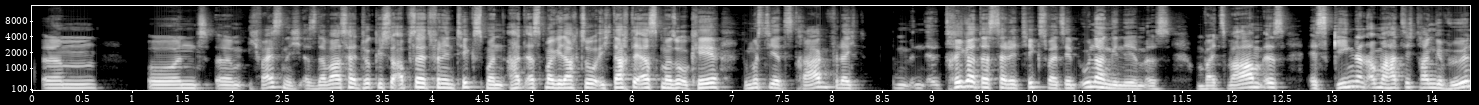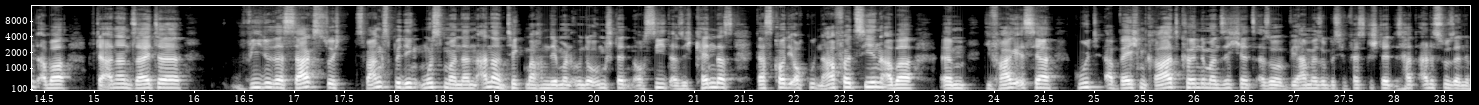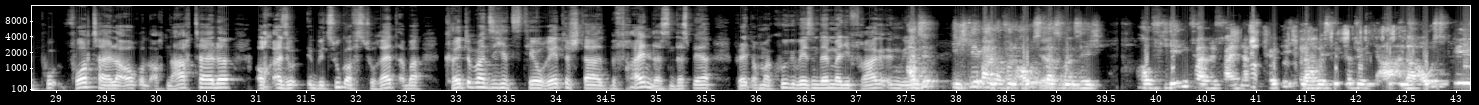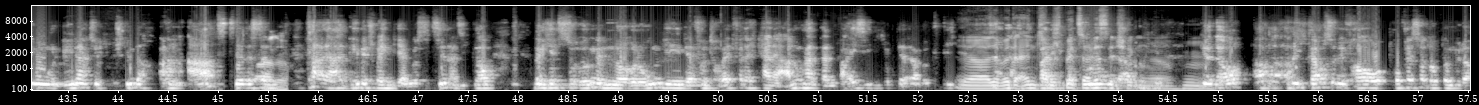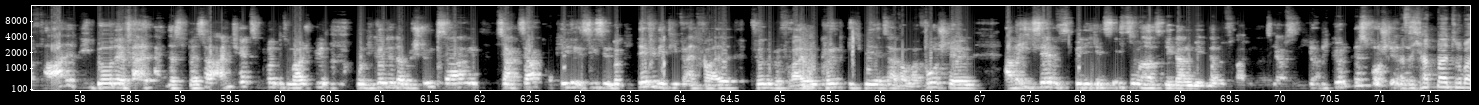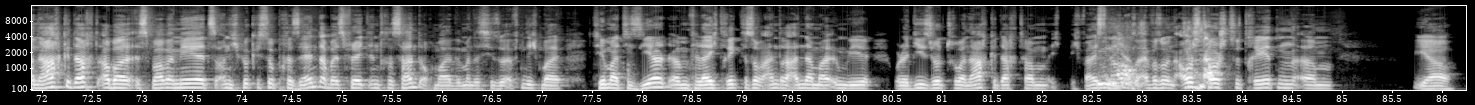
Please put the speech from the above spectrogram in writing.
Ähm, und ähm, ich weiß nicht, also da war es halt wirklich so abseits von den Ticks. Man hat erstmal gedacht, so, ich dachte erstmal so, okay, du musst die jetzt tragen, vielleicht triggert das deine Ticks, weil es eben unangenehm ist und weil es warm ist. Es ging dann auch, man hat sich dran gewöhnt, aber auf der anderen Seite wie du das sagst, durch zwangsbedingt muss man dann einen anderen Tick machen, den man unter Umständen auch sieht. Also ich kenne das, das konnte ich auch gut nachvollziehen, aber ähm, die Frage ist ja, gut, ab welchem Grad könnte man sich jetzt, also wir haben ja so ein bisschen festgestellt, es hat alles so seine po Vorteile auch und auch Nachteile, auch also in Bezug aufs Tourette, aber könnte man sich jetzt theoretisch da befreien lassen? Das wäre vielleicht auch mal cool gewesen, wenn man die Frage irgendwie. Also ich gehe mal davon aus, Ja. dass man sich auf jeden Fall befreien lassen könnte. Ich glaube, es liegt natürlich A an der Ausprägung und B natürlich bestimmt auch am Arzt, der das dann Also. ja, dementsprechend diagnostiziert. Also ich glaube, wenn ich jetzt zu irgendeinem Neurologen gehe, der von Tourette vielleicht keine Ahnung hat, dann weiß ich nicht, ob der da wirklich ja, der würde einen zum Spezialisten schicken. Ja. Hm. Genau, aber, aber ich glaube, so eine Frau Professor Dr. Müller-Fahle, die würde das besser einschätzen können zum Beispiel und die könnte dann bestimmt sagen, zack, zack, okay, Sie sind wirklich definitiv ein Fall für eine Befreiung, könnte ich mir jetzt einfach mal vorstellen. Aber ich selbst bin ich jetzt nicht zum Arzt gegangen wegen der Befreiung. Also ich, hab's nicht, aber ich könnte mir das vorstellen. Also ich hatte mal drüber nachgedacht, aber es war bei mir jetzt auch nicht wirklich so präsent, aber ist vielleicht interessant auch mal, wenn man das hier so öffentlich mal thematisiert. Ähm, vielleicht regt es auch andere an, da mal irgendwie, oder die schon drüber nachgedacht haben, ich, ich weiß nicht, Genau. also einfach so in Austausch zu treten, ähm, ja,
